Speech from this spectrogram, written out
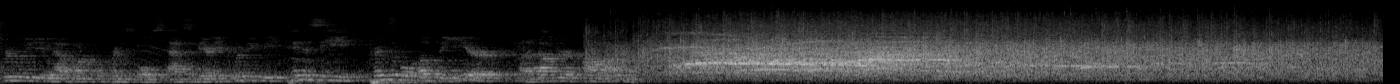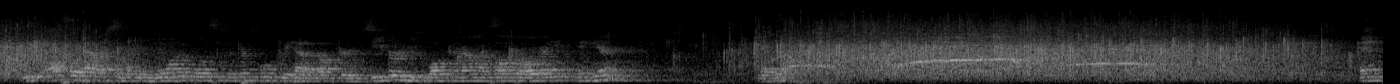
truly do have wonderful principals at Sevier, including the Tennessee Principal of the Year, uh, Dr. Kyle Wagner. We also have some wonderful assistant principals. We have Dr. Seaver, who's walking around. I saw her already in here. And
